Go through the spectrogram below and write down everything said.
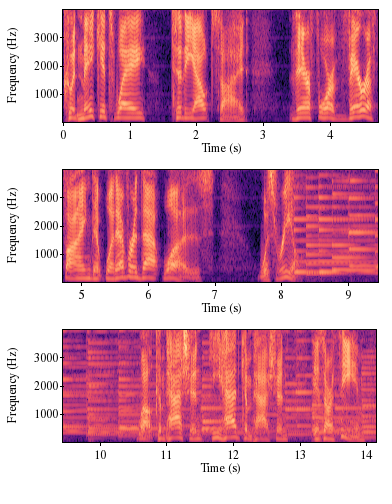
could make its way to the outside, therefore verifying that whatever that was was real. Well, compassion, he had compassion, is our theme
